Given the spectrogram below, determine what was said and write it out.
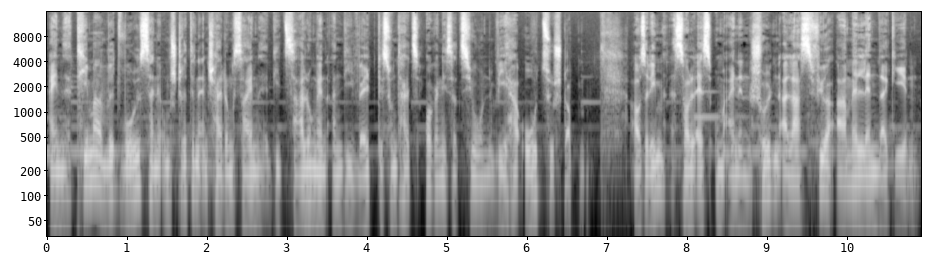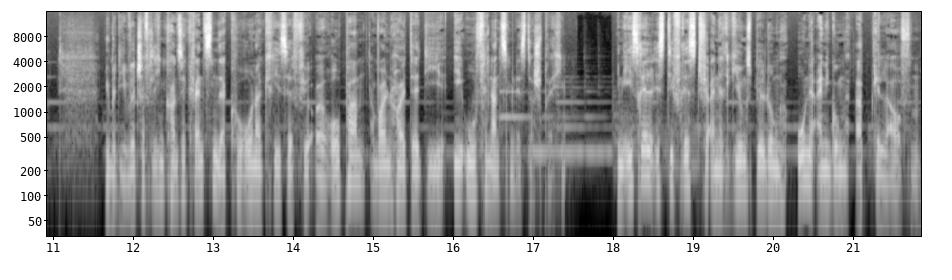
Ein Thema wird wohl seine umstrittene Entscheidung sein, die Zahlungen an die Weltgesundheitsorganisation WHO zu stoppen. Außerdem soll es um einen Schuldenerlass für arme Länder gehen. Über die wirtschaftlichen Konsequenzen der Corona-Krise für Europa wollen heute die EU-Finanzminister sprechen. In Israel ist die Frist für eine Regierungsbildung ohne Einigung abgelaufen.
